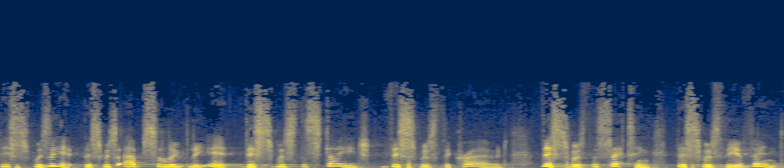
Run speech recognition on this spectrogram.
this was it. This was absolutely it. This was the stage. This was the crowd. This was the setting. This was the event.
